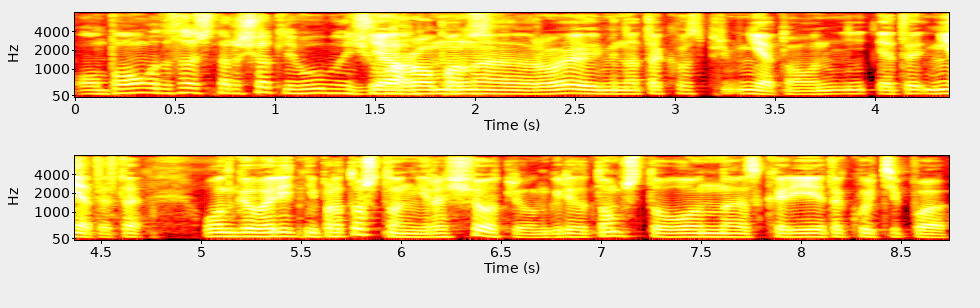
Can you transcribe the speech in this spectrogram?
он, по-моему, достаточно расчетливый, умный чувак. Я Романа просто- Роя именно так воспринимаю. Нет, он это нет, это он говорит не про то, что он не расчетлив, он говорит о том, что он э, скорее такой типа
